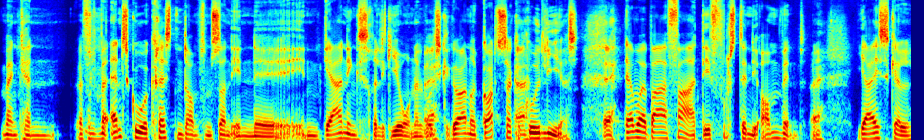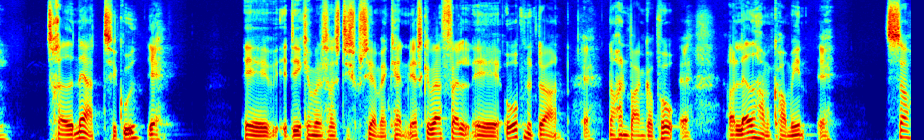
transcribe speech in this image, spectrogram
man kan, i hvert fald man anskuer kristendom som sådan en, øh, en gerningsreligion, eller ja. vi skal gøre noget godt, så kan ja. Gud lide os. Ja. Der må jeg bare erfare, at det er fuldstændig omvendt. Ja. Jeg skal træde nært til Gud. Ja, Øh, det kan man så også diskutere, om jeg kan, men jeg skal i hvert fald øh, åbne døren, Ja. når han banker på, Ja. og lade ham komme ind. ja, Så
